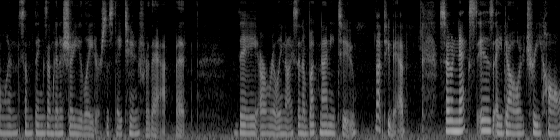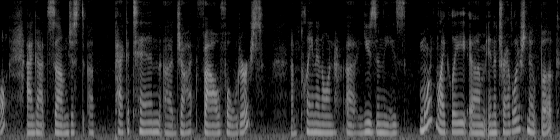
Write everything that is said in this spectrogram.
on some things I'm going to show you later, so stay tuned for that. But they are really nice, and a buck 92. Not too bad. So next is a Dollar Tree haul. I got some, just a pack of 10 uh, Jot file folders. I'm planning on uh, using these more than likely um, in a traveler's notebook.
